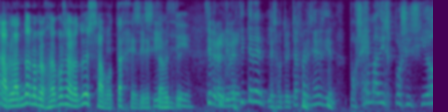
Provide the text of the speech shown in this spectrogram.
Hablando, no, pero hablando de sabotaje Sí, directamente. Sí. Sí, però el divertit eren les autoritats valencianes dient posem a disposició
